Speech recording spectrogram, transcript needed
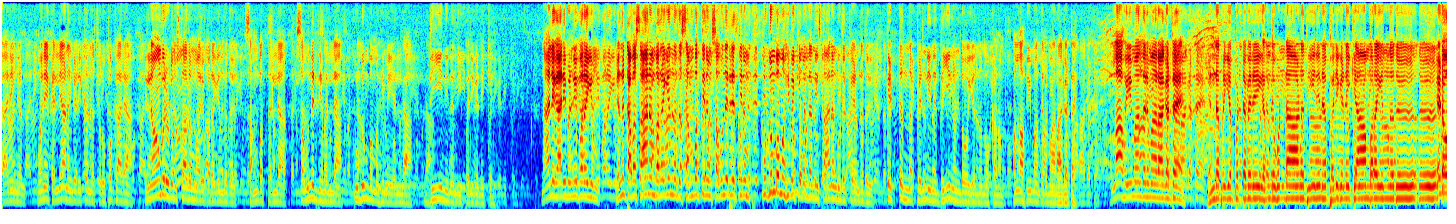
കാര്യങ്ങൾ മോനെ കല്യാണം കഴിക്കുന്ന ചെറുപ്പക്കാര. എല്ലാവരോടും ഉസ്താദന്മാര് പറയുന്നത് സമ്പത്തല്ല സൗന്ദര്യമല്ല കുടുംബ മഹിമയല്ല ദീനിനെ നീ പരിഗണിക്കുക നാല് കാര്യം എണ്ണി പറയും. എന്നിട്ട് അവസാനം പറയുന്നത് സമ്പത്തിനും സൗന്ദര്യത്തിനും കുടുംബമഹിമയ്ക്കുമല്ല നീ സ്ഥാനം കൊടുക്കേണ്ടത്. കെട്ടുന്ന പെണ്ണിന് ദീനുണ്ടോ എന്ന് നോക്കണം. അള്ളാഹു ഈമാൻ ഈമാൻ എന്റെ പ്രിയപ്പെട്ടവരെ എന്തുകൊണ്ടാണ് ദീനിനെ പരിഗണിക്കാൻ പറയുന്നത്? എടോ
